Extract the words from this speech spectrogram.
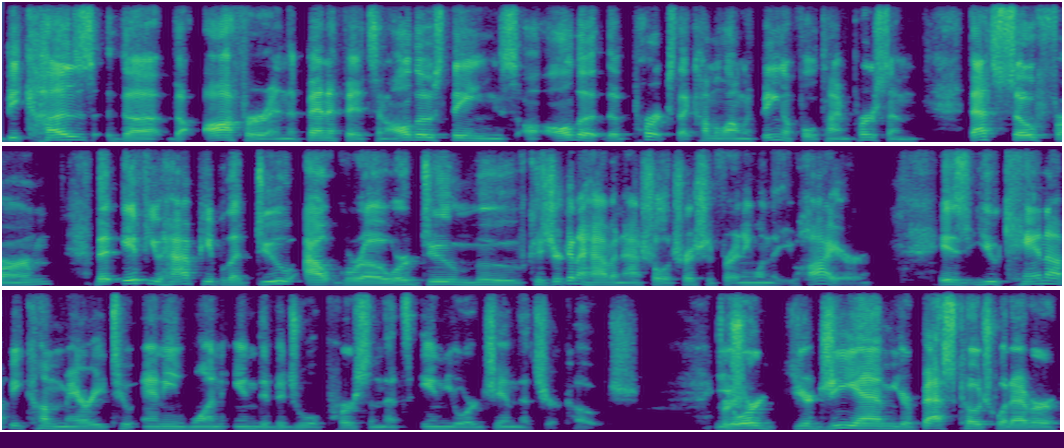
because the the offer and the benefits and all those things all the the perks that come along with being a full-time person that's so firm that if you have people that do outgrow or do move because you're going to have a natural attrition for anyone that you hire is you cannot become married to any one individual person that's in your gym that's your coach. For your sure. your GM, your best coach, whatever,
